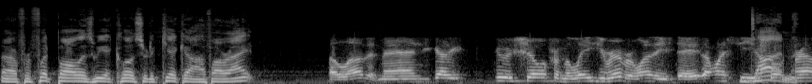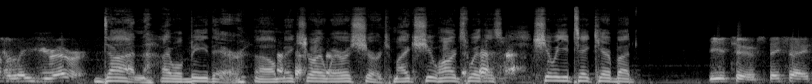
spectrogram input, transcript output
uh, for football as we get closer to kickoff. All right. I love it, man. You got to do a show from the lazy river one of these days. I want to see you Done. around the lazy river. Done. I will be there. I'll make sure I wear a shirt. Mike Schuhart's with us. Shuey, you take care, bud. You too. Stay safe.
